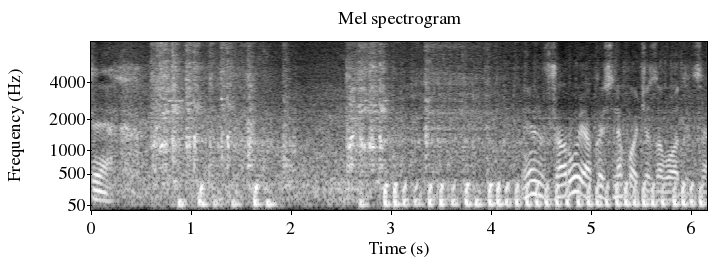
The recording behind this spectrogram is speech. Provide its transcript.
Так. Він в жару якось не хоче заводитися.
